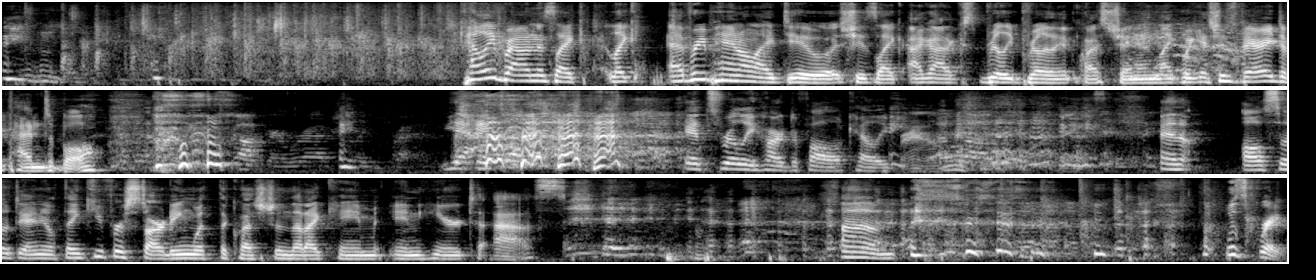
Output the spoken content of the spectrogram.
Kelly Brown is like like every panel I do, she's like, I got a really brilliant question, and like we get, she's very dependable. Yeah. It's, it's really hard to follow Kelly Brown. And also, Daniel, thank you for starting with the question that I came in here to ask. Um, was great,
